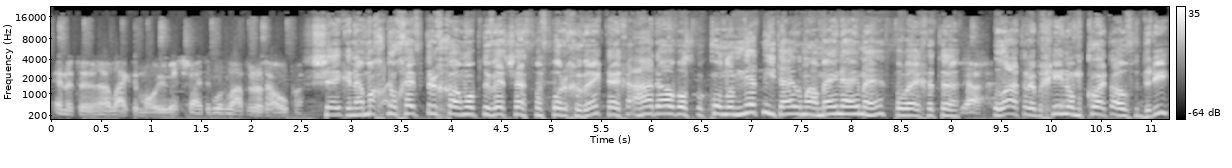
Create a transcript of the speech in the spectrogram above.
En het eh, lijkt een mooie wedstrijd te worden, laten we dat hopen. Zeker. Nou, mag ik nog even terugkomen op de wedstrijd van vorige week tegen ADO? Want we konden hem net niet helemaal meenemen, hè? Vanwege het eh, latere begin om kwart over drie.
